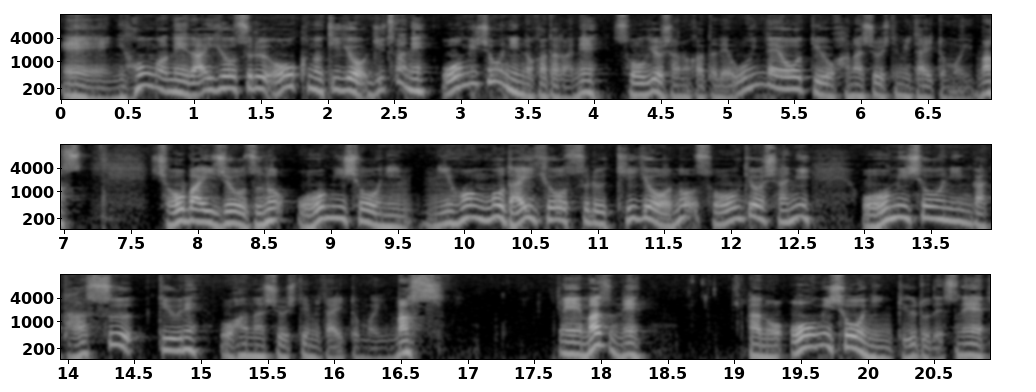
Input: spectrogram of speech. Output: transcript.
えー日本をね、代表する多くの企業、実はね、近江商人の方がね、創業者の方で多いんだよっていうお話をしてみたいと思います。ます商売上手の近江商人、日本を代表する企業の創業者に近江商人が多数っていうね、お話をしてみたいと思います。えーまずね、あの、近江商人というとですね、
